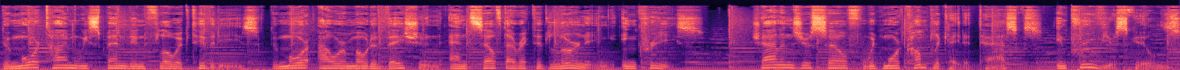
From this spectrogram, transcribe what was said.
The more time we spend in flow activities, the more our motivation and self-directed learning increase. Challenge yourself with more complicated tasks, improve your skills,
